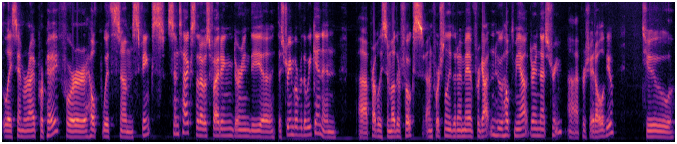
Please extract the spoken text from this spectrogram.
Le Samurai Porpe for help with some Sphinx syntax that I was fighting during the uh, the stream over the weekend, and uh, probably some other folks, unfortunately, that I may have forgotten who helped me out during that stream. Uh, I appreciate all of you. To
